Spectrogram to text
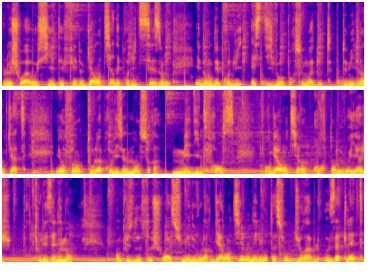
Le choix a aussi été fait de garantir des produits de saison et donc des produits estivaux pour ce mois d'août 2024. Et enfin, tout l'approvisionnement sera made in France pour garantir un court temps de voyage pour tous les aliments. En plus de ce choix assumé de vouloir garantir une alimentation durable aux athlètes,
